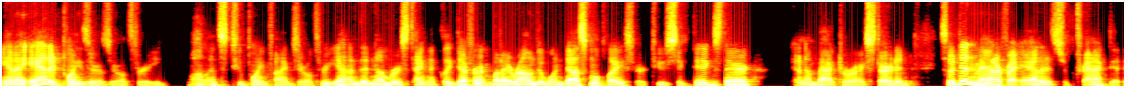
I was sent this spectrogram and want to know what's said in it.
and I added 0.003? Well, that's 2.503. Yeah, and the number is technically different, but I round to one decimal place or two sig digs there, and I'm back to where I started. So it didn't matter if I added or subtracted.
